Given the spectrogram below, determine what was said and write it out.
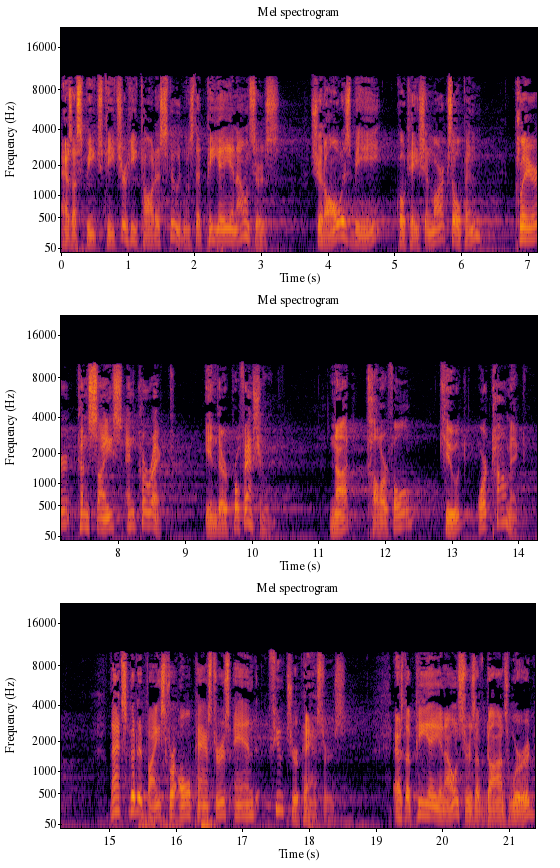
As a speech teacher, he taught his students that PA announcers should always be, quotation marks open, clear, concise, and correct in their profession, not colorful, cute, or comic. That's good advice for all pastors and future pastors. As the PA announcers of God's Word,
